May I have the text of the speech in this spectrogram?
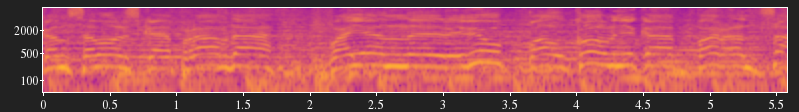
«Комсомольская правда» военное ревю полковника Баранца.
